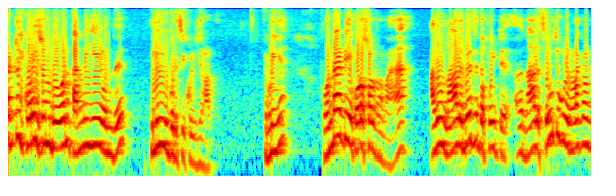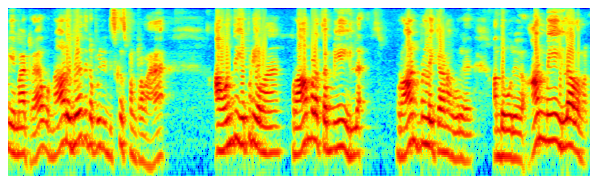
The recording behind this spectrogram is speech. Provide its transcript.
பற்றி குறை சொல்பவன் தன்னையே வந்து இழிவுபடுத்திக் கொள்கிறான். எப்படிங்க? பொண்டாட்டியை குறை சொல்கிறவன் அதுவும் நாலு பேர்த்திட்ட போயிட்டு அது நாலு செவத்துக்குள்ளே நடக்க வேண்டிய மேட்ரை ஒரு நாலு பேர்த்திட்ட போயிட்டு டிஸ்கஸ் பண்ணுறவன் அவன் வந்து எப்படி அவன்? ஒரு ஆம்பளை தன்மையே இல்லை. ஒரு ஆண் பிள்ளைக்கான ஒரு அந்த ஒரு ஆண்மையே இல்லாதவன்.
